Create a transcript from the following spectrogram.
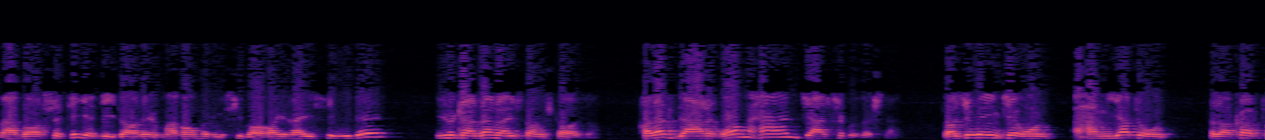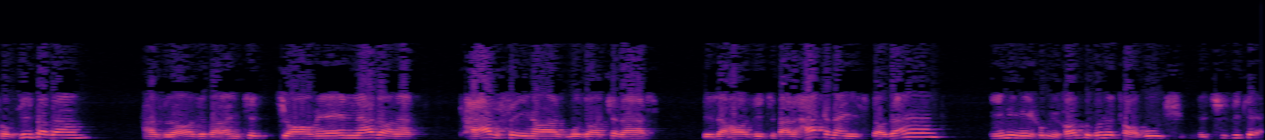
و واسطه دیدار مقام روسی با آقای رئیسی بوده اینو کردن رئیس دانشگاه آزاد. حالا در قوم هم جلسه گذاشتن. راجع به اینکه اون اهمیت اون پلاکارد توضیح دادم از لحاظ برای اینکه جامعه نداند ترس اینا از مذاکره است به لحاظی که بر حق نایستادند اینی می‌خواد بکنه تابوش. به چیزی که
